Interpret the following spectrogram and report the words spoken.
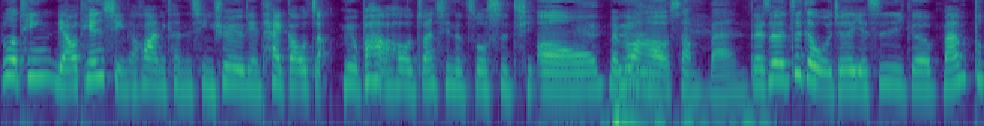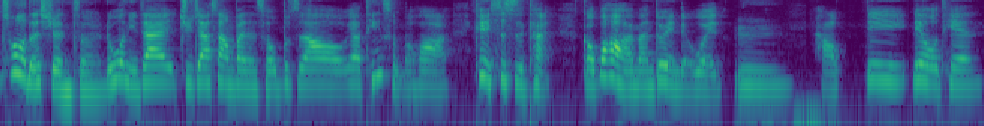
如果听聊天型的话，你可能情绪有点太高涨，没有办法好好专心的做事情哦，没办法好好上班。对，所以这个我觉得也是一个蛮不错的选择。如果你在居家上班的时候不知道要听什么话，可以试试看，搞不好还蛮对你的胃的。嗯，好，第六天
